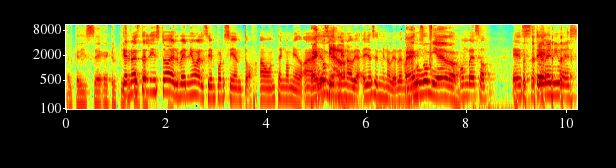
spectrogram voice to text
El que dice eh, que el Que no esté listo el venue al 100%. Aún tengo miedo. Ah, Tengo ella sí es miedo. mi novia. Ella sí es mi novia. Le mandamos Tengo miedo. un beso. ¿Qué Este. venue es?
